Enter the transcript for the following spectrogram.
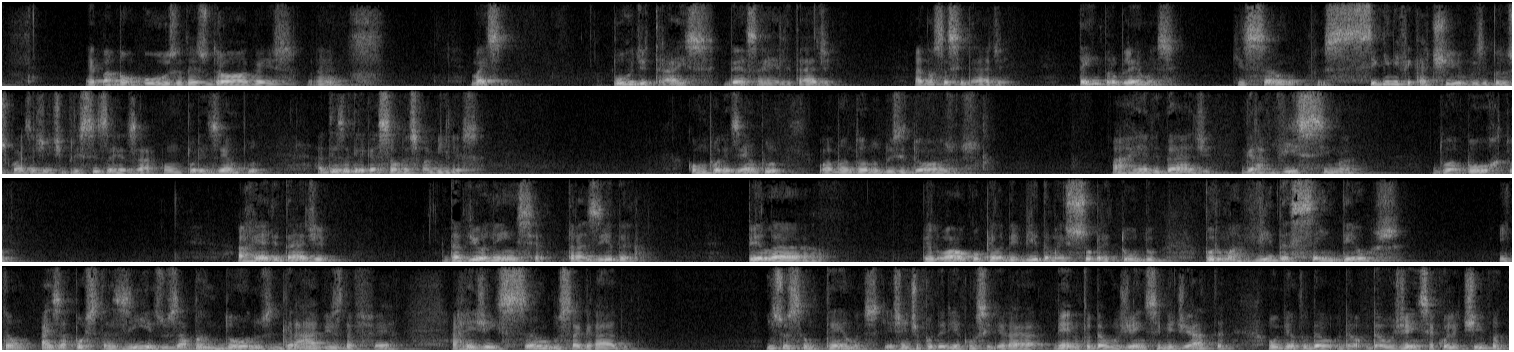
é, ah, bom, o uso das drogas, né? Mas por detrás dessa realidade, a nossa cidade tem problemas que são significativos e pelos quais a gente precisa rezar, como, por exemplo, a desagregação das famílias. Como, por exemplo, o abandono dos idosos, a realidade gravíssima do aborto, a realidade da violência trazida pela, pelo álcool, pela bebida, mas, sobretudo, por uma vida sem Deus. Então, as apostasias, os abandonos graves da fé, a rejeição do sagrado, isso são temas que a gente poderia considerar dentro da urgência imediata ou dentro da, da, da urgência coletiva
